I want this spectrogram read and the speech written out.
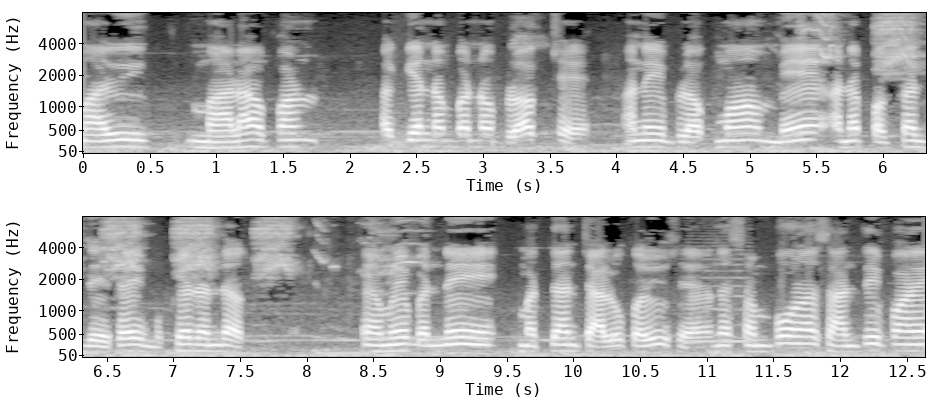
મારી, મારા પણ અગિયાર નંબરનો બ્લોક છે અને એ બ્લોકમાં મેં અને પંકજ દેસાઈ મુખ્ય દંડક, એમણે બંને મતદાન ચાલુ કર્યું છે અને સંપૂર્ણ શાંતિપણે,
